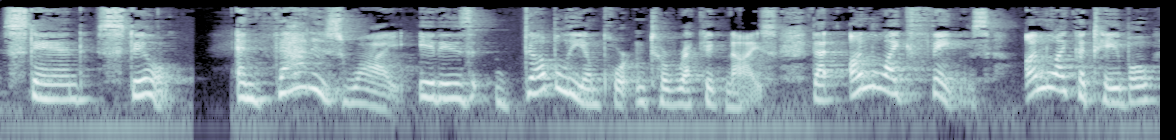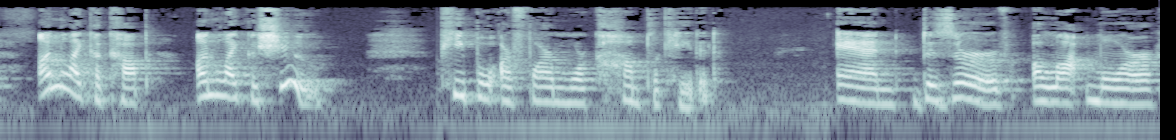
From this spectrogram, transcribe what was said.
stand still. And that is why it is doubly important to recognize that unlike things, unlike a table, unlike a cup, unlike a shoe, people are far more complicated and deserve a lot more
